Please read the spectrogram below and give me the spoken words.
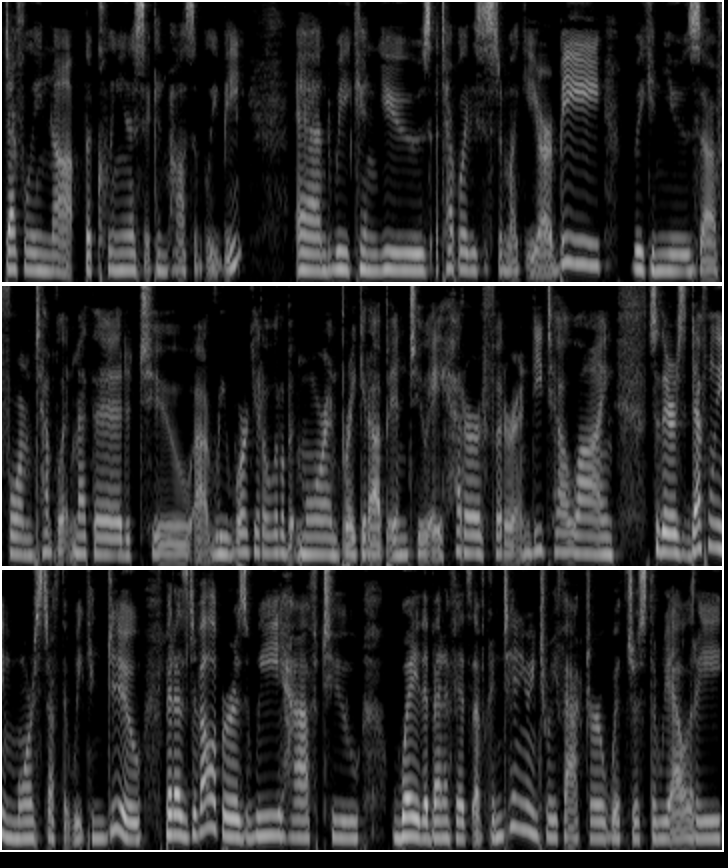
definitely not the cleanest it can possibly be and we can use a templating system like ERB. We can use a form template method to uh, rework it a little bit more and break it up into a header, footer, and detail line. So there's definitely more stuff that we can do. But as developers, we have to weigh the benefits of continuing to refactor with just the reality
